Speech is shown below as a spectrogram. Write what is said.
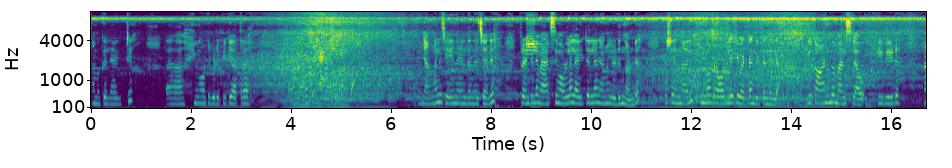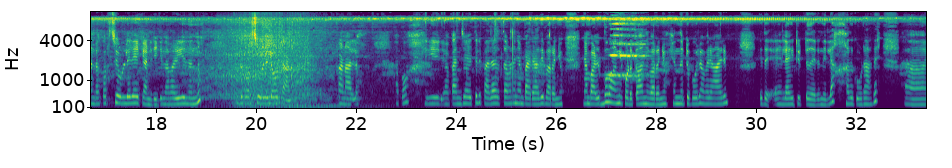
നമുക്ക് ലൈറ്റ് ഇങ്ങോട്ട് പിടിപ്പിക്കുക അത്ര നടക്കുന്ന അപ്പം ഞങ്ങൾ ചെയ്യുന്നത് എന്താണെന്ന് വെച്ചാൽ ഫ്രണ്ടിൽ മാക്സിമം ഉള്ള ലൈറ്റെല്ലാം ഞങ്ങൾ ഇടുന്നുണ്ട്. പക്ഷെ എന്നാലും ഇങ്ങോട്ട് റോഡിലേക്ക് വെട്ടം കിട്ടുന്നില്ല. ഇത് കാണുമ്പോൾ മനസ്സിലാവും. ഈ വീട് കണ്ട കുറച്ച് ഉള്ളിലേക്കാണ് ഇരിക്കുന്നത്. വഴിയിൽ നിന്നും ഇത് കുറച്ച് ഉള്ളിലോട്ടാണ്. കാണാമല്ലോ. അപ്പോൾ ഈ പഞ്ചായത്തിൽ പല തവണ ഞാൻ പരാതി പറഞ്ഞു. ഞാൻ ബൾബ് വാങ്ങി കൊടുക്കാമെന്ന് പറഞ്ഞു. എന്നിട്ട് പോലും അവരാരും ഇത് ലൈറ്റ് ഇട്ട് തരുന്നില്ല. അതുകൂടാതെ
